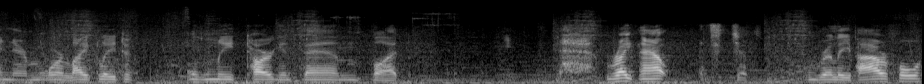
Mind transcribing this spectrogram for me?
and they're more likely to only target them. But right now, it's just really powerful.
